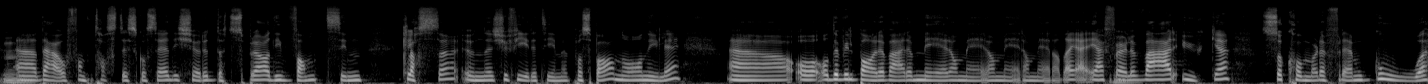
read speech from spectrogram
Mm. Eh, det er jo fantastisk å se. De kjører dødsbra. De vant sin klasse under 24 timer på spa nå nylig. Eh, og, og det vil bare være mer og mer og mer og mer av det. Jeg, jeg føler hver uke så kommer det frem gode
